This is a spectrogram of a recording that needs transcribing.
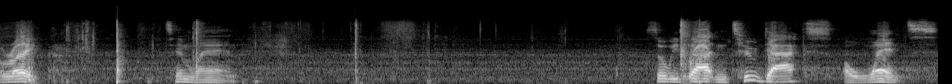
All right. Tim Land. So we've gotten two Dax, a Wentz,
